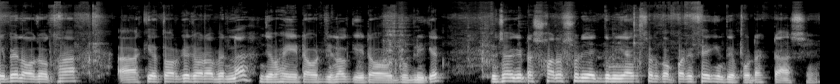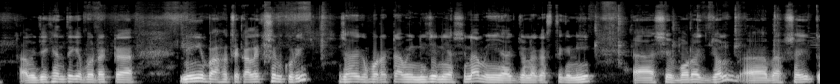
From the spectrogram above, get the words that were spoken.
নেবেন, অযথা কেউ তর্কে জড়াবেন না যে ভাই এটা অরিজিনাল কি এটা ডুপ্লিকেট তো যাই এটা সরাসরি একদম ইয়াংসন কোম্পানি থেকে কিন্তু প্রোডাক্টটা আসে। আমি যেখান থেকে প্রোডাক্টটা নিই বা হচ্ছে কালেকশন করি, যাই হোক প্রোডাক্টটা আমি নিজে নিয়ে আসি না, আমি একজনের কাছ থেকে নিই সে বড় একজন ব্যবসায়ী। তো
